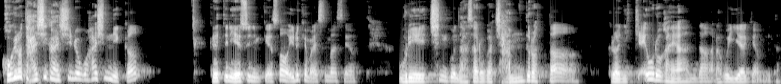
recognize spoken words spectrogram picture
거기로 다시 가시려고 하십니까? 그랬더니 예수님께서 이렇게 말씀하세요. 우리 친구 나사로가 잠들었다. 그러니 깨우러 가야 한다 라고 이야기합니다.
